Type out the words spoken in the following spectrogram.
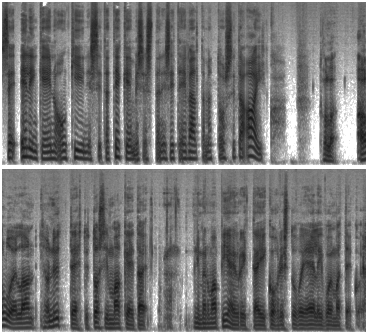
se elinkeino on kiinni sitä tekemisestä, niin sitten ei välttämättä ole sitä aikaa. Tuolla alueella on jo nyt tehty tosi makeita nimenomaan pienyrittäjiin kohdistuvia elinvoimatekoja.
